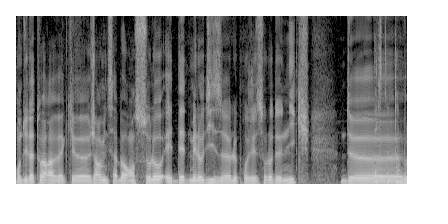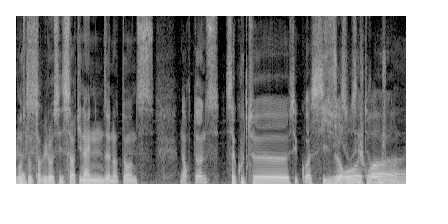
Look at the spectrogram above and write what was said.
ondulatoire avec Jaromir Sabor en solo et Dead Melodies, le projet solo de Nick de Os Noctambulos. Os Noctambulos et 39 in the Nortons. Nortons, ça coûte euh, c'est quoi 6 Six ou euros, je crois. euros, je crois.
